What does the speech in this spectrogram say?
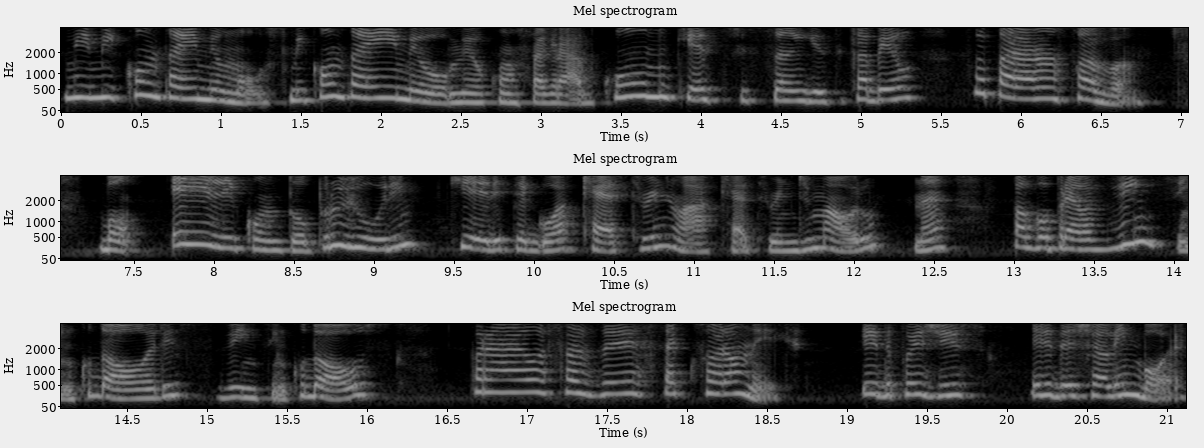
Me, me conta aí, meu moço, me conta aí, meu, meu consagrado, como que esse sangue, esse cabelo foi parar na sua van. Bom, ele contou pro júri que ele pegou a Catherine, lá, a Catherine de Mauro, né? Pagou para ela 25 dólares, 25 dólares, para ela fazer sexo oral nele. E depois disso, ele deixou ela embora.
